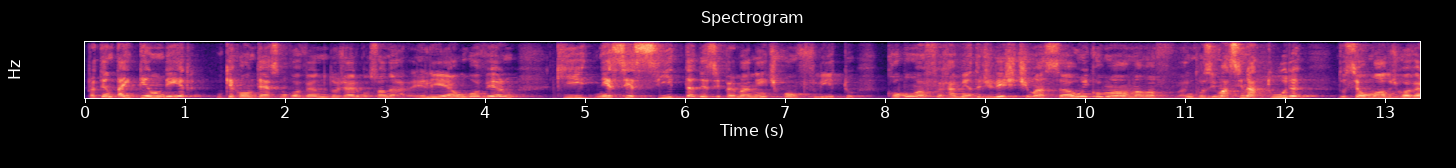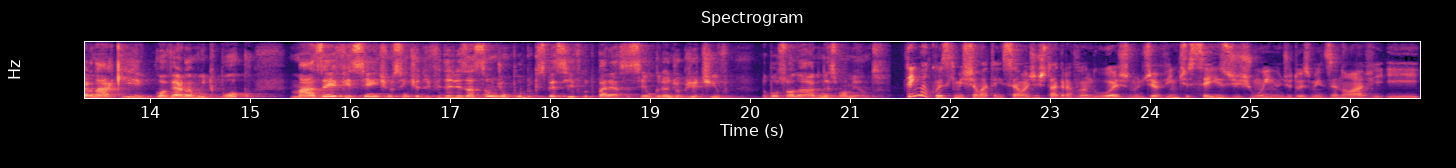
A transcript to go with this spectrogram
para tentar entender o que acontece no governo do Jair Bolsonaro. Ele é um governo que necessita desse permanente conflito como uma ferramenta de legitimação e como uma, uma, inclusive uma assinatura do seu modo de governar, que governa muito pouco, mas é eficiente no sentido de fidelização de um público específico que parece ser o grande objetivo do Bolsonaro nesse momento. Tem uma coisa que me chama a atenção, a gente está gravando hoje, no dia 26 de junho de 2019, e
